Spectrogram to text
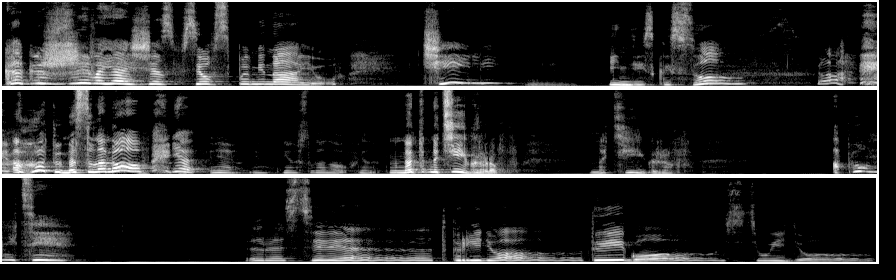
как живо я сейчас все вспоминаю. Чили, индийский соус, а, охоту на слонов. Не, не, не, не на слонов, не на, на, на тигров. На тигров. А помните, рассвет придет и гость уйдет,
